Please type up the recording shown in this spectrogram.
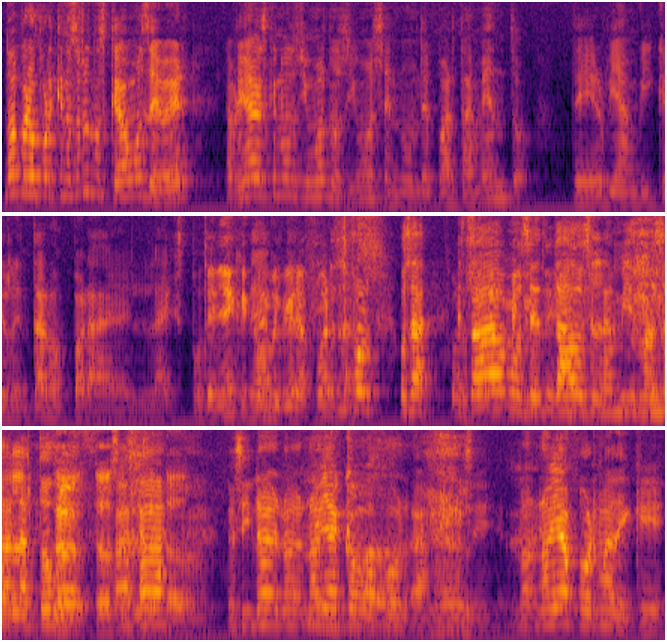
No, pero porque nosotros nos quedamos de ver, la primera vez que nos vimos, nos vimos en un departamento de Airbnb que rentaron para el- la expo. de- Tenían que de convivir Habitat. a fuerzas. Entonces, por- o sea, estábamos sentados en la misma sala todos. Todos, todos así Ajá. sentados. Sí, no, no, no había como ajá, sí. No, no había forma de que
